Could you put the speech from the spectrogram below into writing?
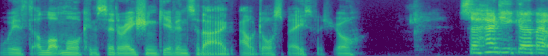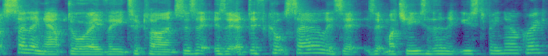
with a lot more consideration given to that outdoor space for sure. So how do you go about selling outdoor AV to clients? Is it is it a difficult sale? Is it is it much easier than it used to be now, Greg?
